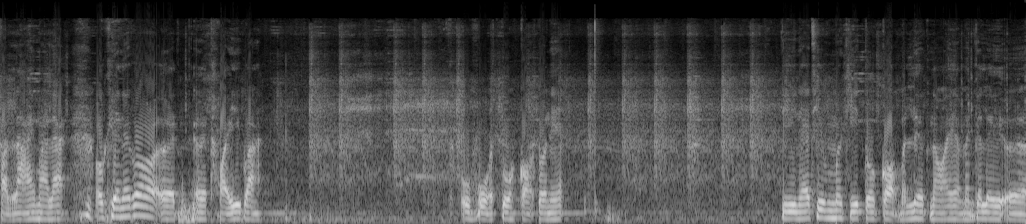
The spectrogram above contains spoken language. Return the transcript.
ฝันร้ายมาแล้วโอเคนะก็เออเออถอยดีกว่าโอ้โหตัวเกาะตัวนี้ดีนะที่เมื่อกี้ตัวเกาะมันเลือดน้อยอะมันก็เลยเออ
